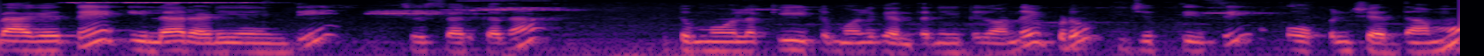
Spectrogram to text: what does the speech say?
బ్యాగ్ అయితే ఇలా రెడీ అయింది. చూసారు కదా? ఇటు మూలకి ఇటు మూలకి ఎంత నీట్గా ఉందో ఇప్పుడు జిప్ తీసి ఓపెన్ చేద్దాము.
